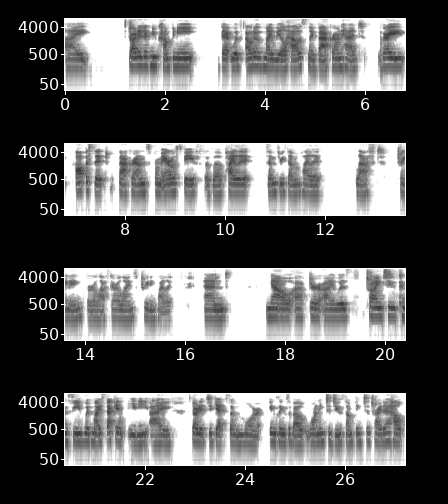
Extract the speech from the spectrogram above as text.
I started a new company that was out of my wheelhouse. My background had very opposite backgrounds from aerospace as a pilot, 737 pilot, last training for Alaska Airlines training pilot. And now, after I was trying to conceive with my second baby, I started to get some more inklings about wanting to do something to try to help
